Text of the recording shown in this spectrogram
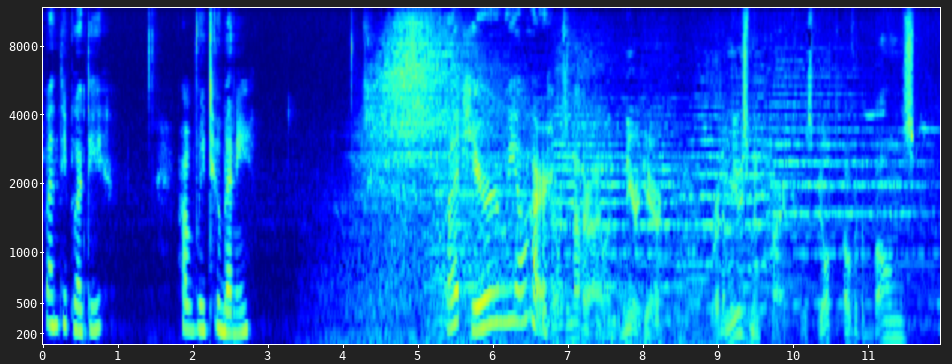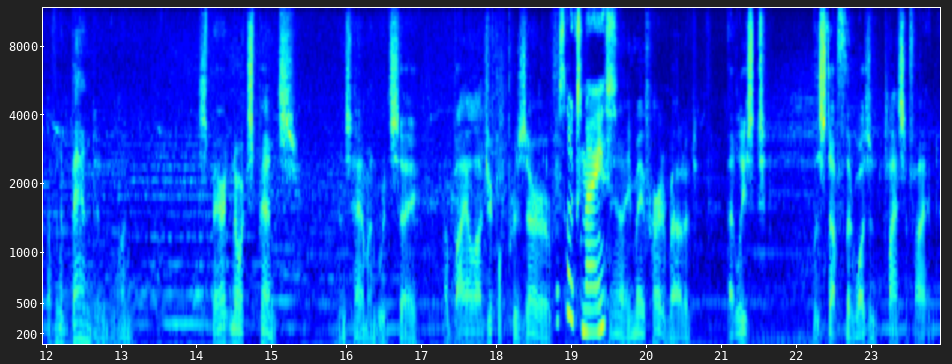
Plenty, plenty. Probably too many. But here we are. There was another island near here where an amusement park was built over the bones of an abandoned one. Spared no expense, as Hammond would say. A biological preserve. This looks nice. Yeah, you may have heard about it. At least the stuff that wasn't classified.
